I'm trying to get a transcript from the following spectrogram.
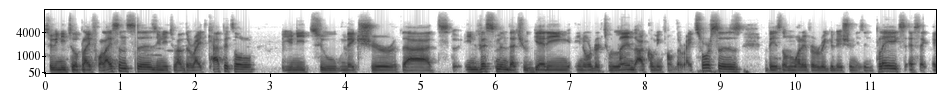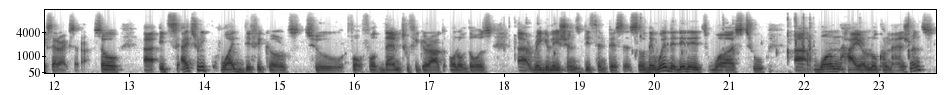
So you need to apply for licenses, you need to have the right capital, you need to make sure that the investment that you're getting in order to lend are coming from the right sources based on whatever regulation is in place, et cetera, et cetera. So uh, it's actually quite difficult to for, for them to figure out all of those uh, regulations, bits and pieces. So the way they did it was to uh, one hire local management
